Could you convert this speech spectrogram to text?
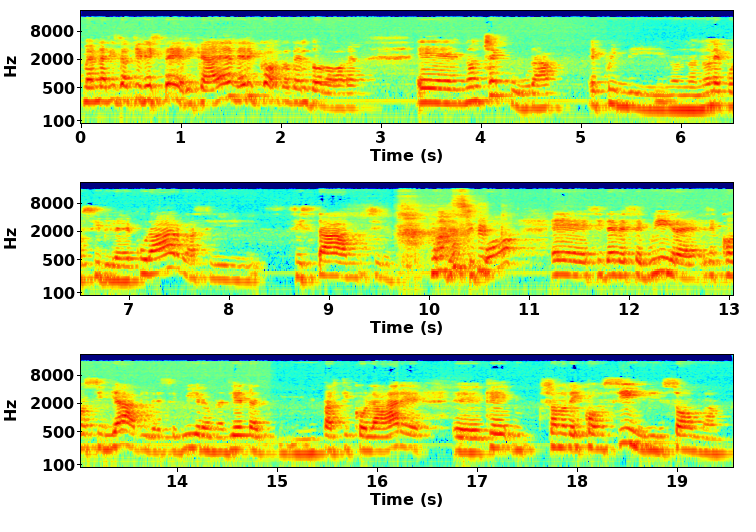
ma è una risatina isterica, eh? mi ricordo del dolore. E non c'è cura e quindi non, non è possibile curarla, si, si sta, si, non si può e si deve seguire, è consigliabile seguire una dieta particolare, eh, che sono dei consigli, insomma,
